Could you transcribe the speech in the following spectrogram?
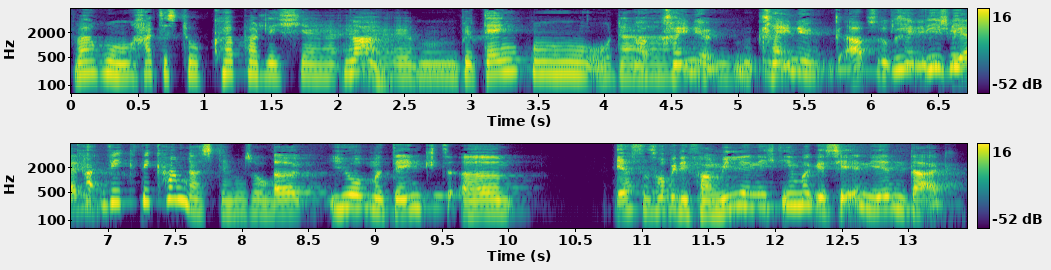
Warum hattest du körperliche Nein. ähm, Bedenken oder Na, keine, keine, absolut wie, keine wie, wie, Beschwerden. ka- wie, wie kam das denn so? Äh, ich hab mir gedacht, äh, erstens habe ich die Familie nicht immer gesehen, jeden Tag.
